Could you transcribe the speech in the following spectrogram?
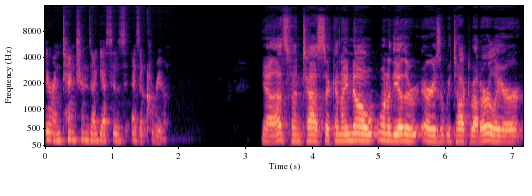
their intentions, I guess, as as a career. Yeah, that's fantastic. And I know one of the other areas that we talked about earlier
